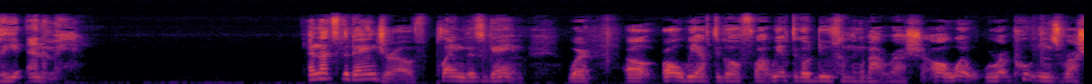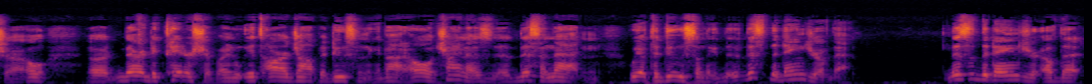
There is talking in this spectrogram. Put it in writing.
the enemy. And that's the danger of playing this game where oh oh we have to go we have to go do something about Russia. Oh what Putin's Russia. Oh uh, they're a dictatorship and it's our job to do something about it. Oh China's uh, this and that and we have to do something. This is the danger of that. This is the danger of that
